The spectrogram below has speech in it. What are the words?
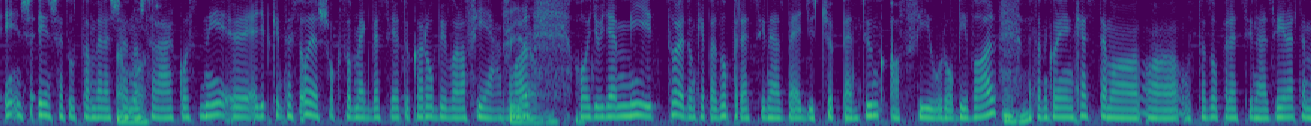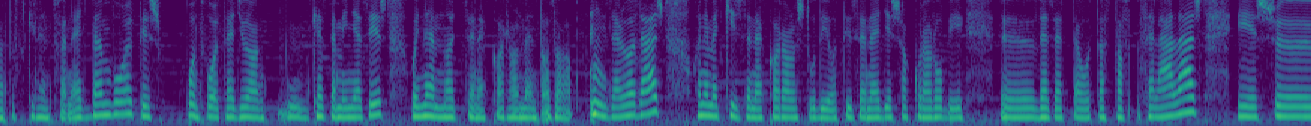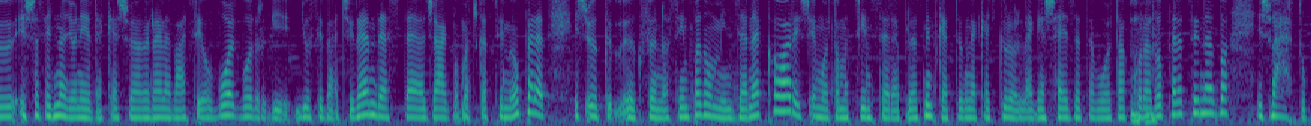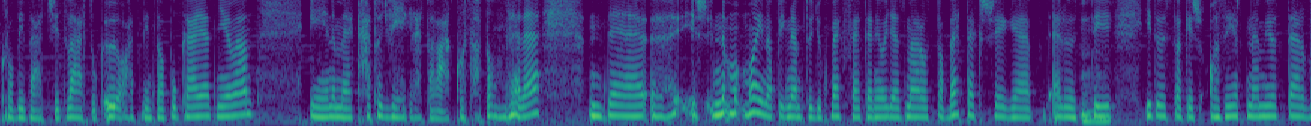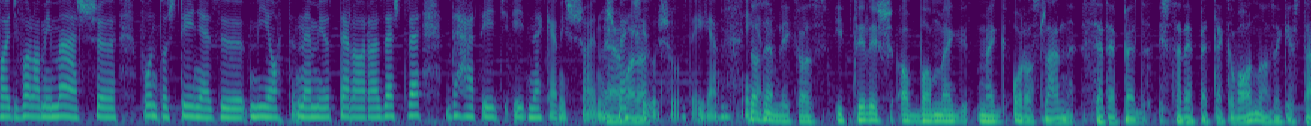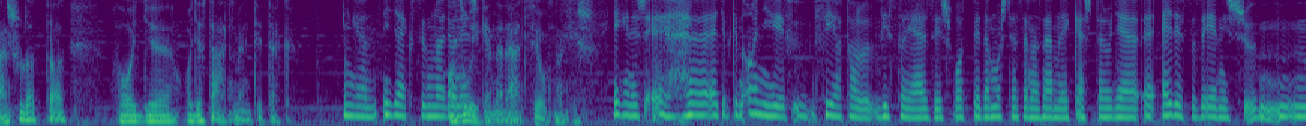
Én se, én se tudtam vele sajnos találkozni. Egyébként ezt olyan sokszor megbeszéltük a Robival, a fiával, Fiam. hogy ugye mi tulajdonképpen az operettszínházba együtt csöppentünk a fiú Robival, uh-huh. mert amikor én kezdtem a, a, ott az operettszínház életemet, az 91-ben volt, és pont volt egy olyan kezdeményezés, hogy nem nagy zenekarral ment az a, az előadás, hanem egy kis zenekarral a Studio 11, és akkor a Robi ö, vezette ott azt a felállást, és, ö, és ez egy nagyon érdekes olyan releváció volt. Bodrogi Gyuszi bácsi rendezte a Zsákba Macska című operet, és ők, ők fönn a színpadon, mint zenekar, és én voltam a címszereplő. Ez mindkettőnknek egy különleges helyzete volt akkor uh-huh. az operacínházban, és vártuk Robi bácsit, vártuk ő, hát mint apukáját nyilván, én meg hát, hogy végre találkozhatom vele, de és mai napig nem tudjuk megfejteni, hogy ez már ott a betegsége előtti uh-huh. időszak, és azért nem jött el, vagy valami más fontos tényező miatt nem jött el arra az estre, de hát így, így nekem is sajnos Elmaradt. meghiúsult. Igen, de igen. az emlék az itt él, és abban meg, meg oroszlán szereped és szerepetek van az egész társulattal, hogy, hogy ezt átmentitek. Igen, igyekszünk nagyon. Az új generációknak is. Igen, és eh, egyébként annyi fiatal visszajelzés volt például most ezen az emlékesten, ugye eh, egyrészt az én is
